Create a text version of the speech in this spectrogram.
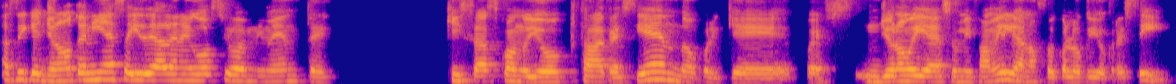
Así que yo no tenía esa idea de negocio en mi mente, quizás cuando yo estaba creciendo, porque pues yo no veía eso en mi familia, no fue con lo que yo crecí.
